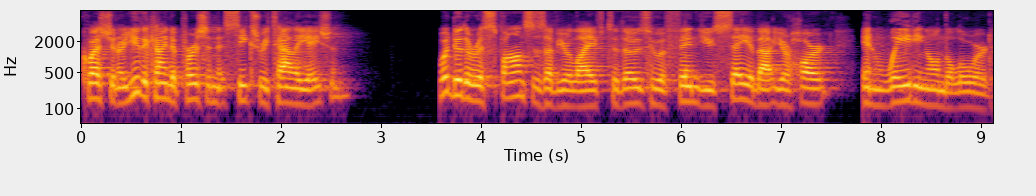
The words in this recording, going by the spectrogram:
Question Are you the kind of person that seeks retaliation? What do the responses of your life to those who offend you say about your heart in waiting on the Lord?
